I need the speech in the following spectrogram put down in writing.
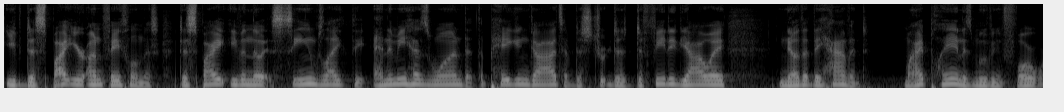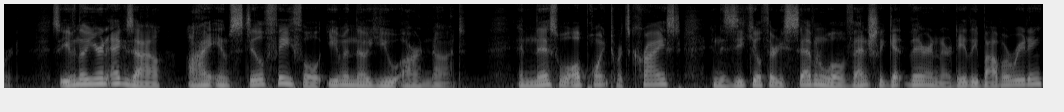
despite your unfaithfulness, despite even though it seems like the enemy has won, that the pagan gods have de- defeated Yahweh, know that they haven't. My plan is moving forward. So even though you're in exile, I am still faithful, even though you are not. And this will all point towards Christ. And Ezekiel 37 will eventually get there in our daily Bible reading.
